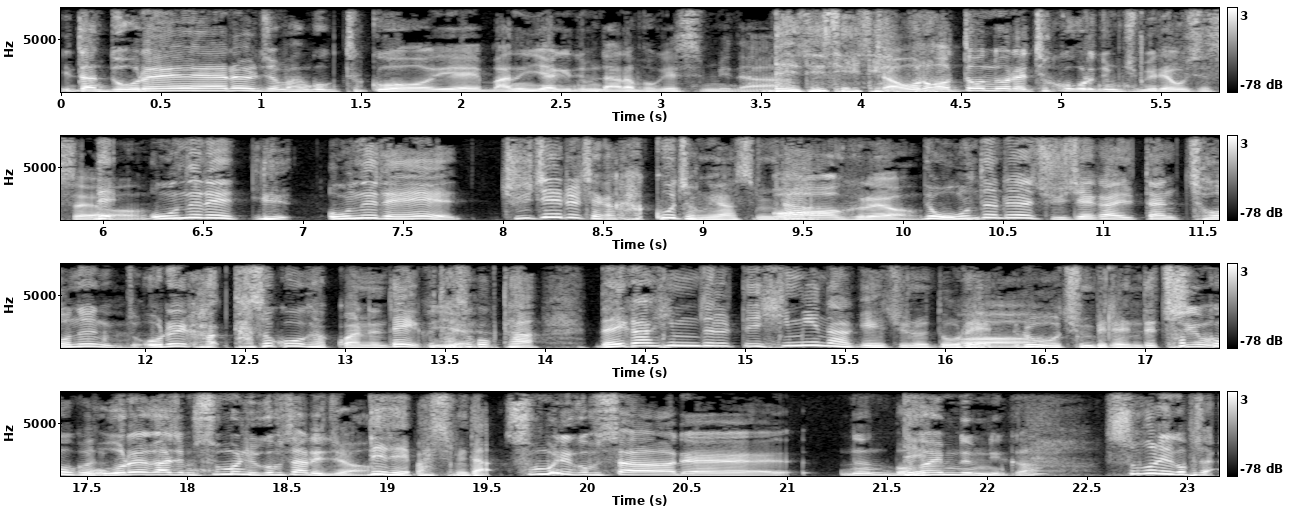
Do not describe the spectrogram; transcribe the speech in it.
일단 노래를 좀 한 곡 듣고 예 많은 이야기 좀 나눠보겠습니다. 네네네. 자 오늘 어떤 노래 첫 곡으로 좀 준비를 해오셨어요? 네, 오늘의 일- 오늘의 주제를 제가 갖고 정해왔습니다. 어 그래요. 근데 오늘의 주제가 일단 저는 올해 가- 다섯 곡을 갖고 왔는데 그 다섯 예. 곡다 내가 힘들 때 힘이 나게 해주는 노래로 어. 준비를 했는데 첫 곡은 올해가 지금 27살이죠? 네네 맞습니다. 27살에는 뭐가 네. 힘듭니까? 27살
